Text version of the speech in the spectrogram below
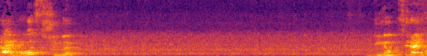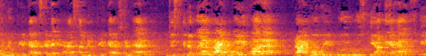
ribose sugar deoxyribo nucleic acid एक ऐसा न्यूक्लिक एसिड है जिसकी देखो यहाँ राइबो लिखा है। राइबो यूज़ किया गया है उसकी।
